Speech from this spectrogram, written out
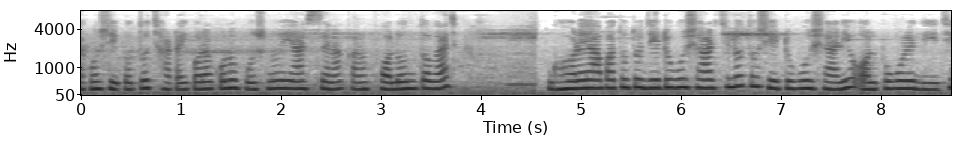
এখন শেকড় তো ছাঁটাই করার কোনো প্রশ্নই আসছে না, কারণ ফলন্ত গাছ ঘরে আপাতত যেটুকু সার ছিল তো সেটুকু সারই অল্প করে দিয়েছি,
